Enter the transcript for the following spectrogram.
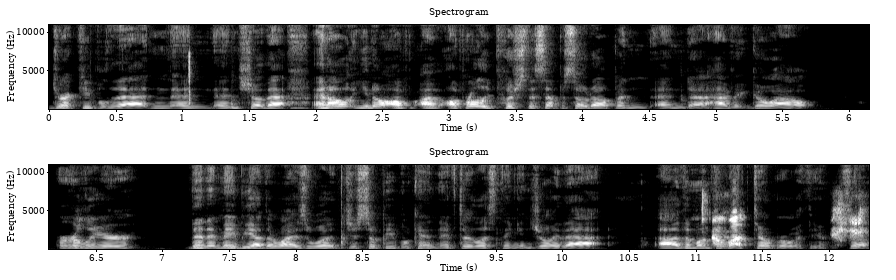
direct people to that and, and, and show that. And I'll you know I'll I'll probably push this episode up and and uh, have it go out earlier than it maybe otherwise would, just so people can, if they're listening, enjoy that uh, the month Oh, of well- October with you. So.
